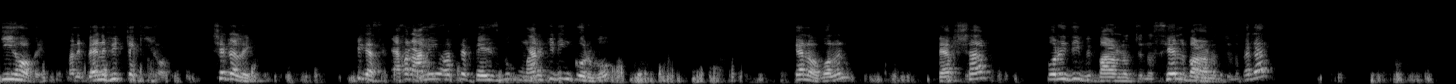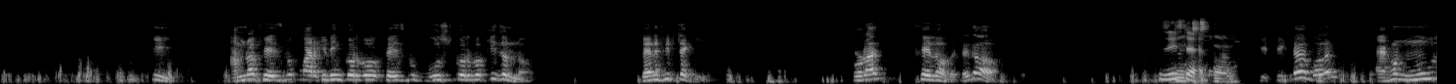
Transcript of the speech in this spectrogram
কি হবে? মানে বেনিফিটটা কি হবে? সেটা লিখব। ঠিক আছে, এখন আমি হচ্ছে ফেসবুক মার্কেটিং করব। কেন বলেন? ব্যবসার পরিধি বাড়ানোর জন্য সেল বাড়ানোর জন্য, তাই না? কি? আমরা ফেসবুক মার্কেটিং করব ফেসবুক বুস্ট করব কি জন্য? বেনিফিটটা কি? প্রোডাক্ট সেল হবে তাই তো? জি স্যার। ঠিক না? বলেন। এখন মূল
